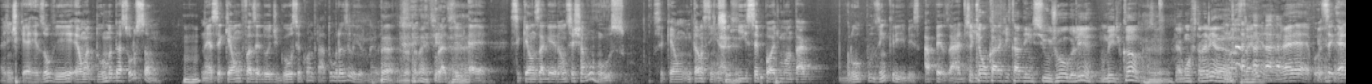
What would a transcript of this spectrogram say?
A gente quer resolver, é uma turma da solução. Uhum. Né? Você quer um fazedor de gol, você contrata um brasileiro, né? É, exatamente. Brasil, é. é. Se quer um zagueirão, você chama um russo. Você quer um. Então, assim, Sim. aqui você pode montar grupos incríveis, apesar de. Você quer o cara que cadencia o jogo ali, no meio de campo? Você é. pega um australiano. Um australiano, é, pô, você, é,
